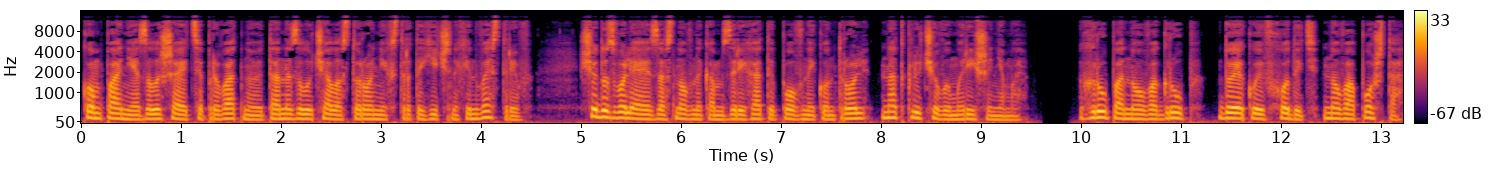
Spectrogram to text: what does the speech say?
Компанія залишається приватною та не залучала сторонніх стратегічних інвесторів, що дозволяє засновникам зберігати повний контроль над ключовими рішеннями. Група Нова Груп, до якої входить нова пошта,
